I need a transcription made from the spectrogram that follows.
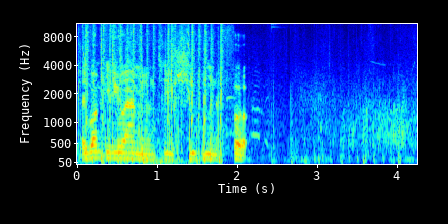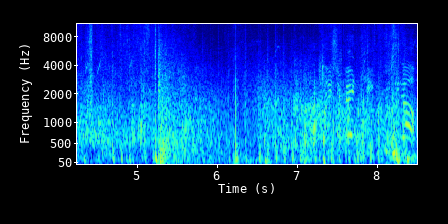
They won't give you ammo until you shoot them in the foot. Use your med kit. Pick it up.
